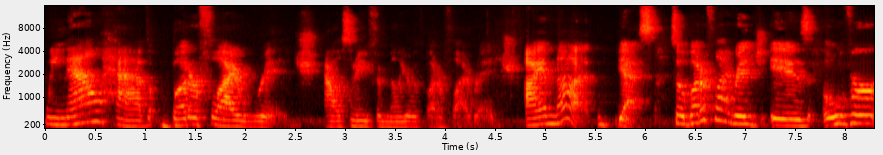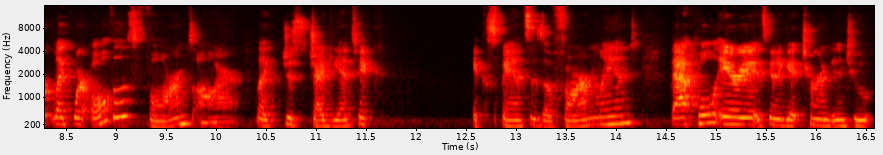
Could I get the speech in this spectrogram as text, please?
we now have Butterfly Ridge. Allison, are you familiar with Butterfly Ridge? I am not. Yes. So Butterfly Ridge is over like where all those farms are, like just gigantic expanses of farmland. That whole area is going to get turned into,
